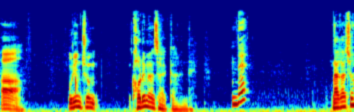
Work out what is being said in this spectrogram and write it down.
아, 우린 좀 걸으면서 할까 하는데. 네? 나가죠?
